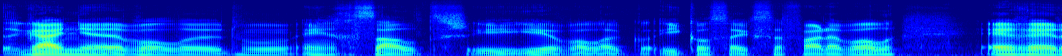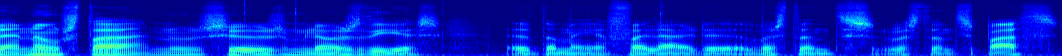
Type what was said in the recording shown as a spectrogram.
ganha a bola no, em ressaltos e, e, a bola, e consegue safar a bola. Herrera não está nos seus melhores dias, uh, também a falhar uh, bastantes, bastantes passes.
